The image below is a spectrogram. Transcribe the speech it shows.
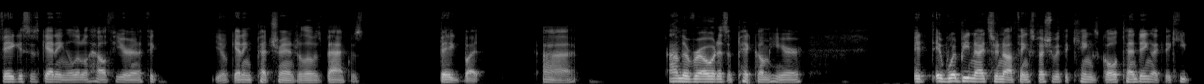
Vegas is getting a little healthier. And I think you know getting Pietrangelo's back was big, but uh, on the road as a pick 'em here it, it would be Knights or nothing, especially with the Kings goaltending. Like they keep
